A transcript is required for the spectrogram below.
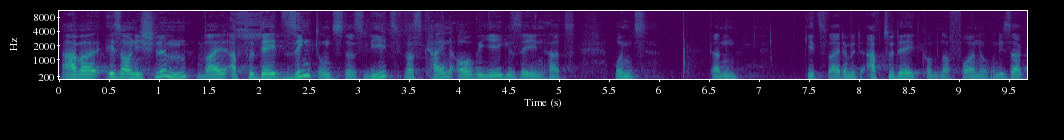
Aber ist auch nicht schlimm, weil Up to Date singt uns das Lied, was kein Auge je gesehen hat. Und dann geht es weiter mit Up to Date, kommt nach vorne und ich sage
